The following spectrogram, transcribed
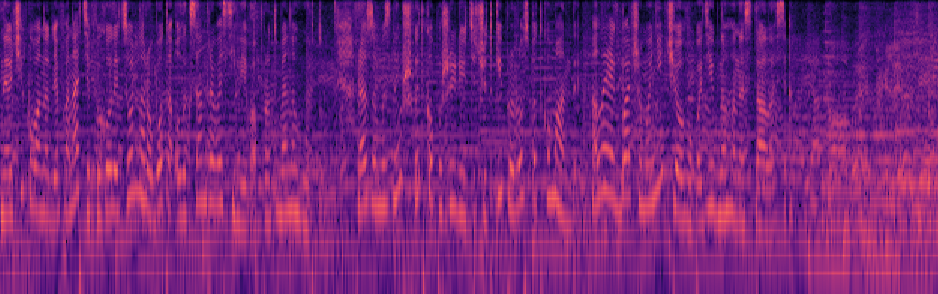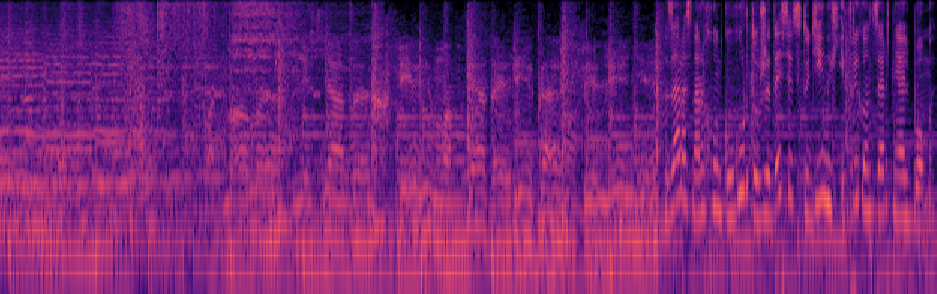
неочікувано для фанатів виходить сольна робота Олександра Васильєва, фронтмена гурту. Разом із ним швидко поширюються чутки про розпад команди. Але як бачимо, нічого подібного не сталося. В одном из Зараз на рахунку гурту вже 10 студійних і 3 концертні альбоми.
